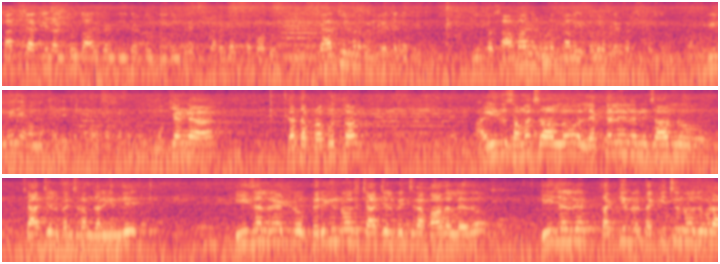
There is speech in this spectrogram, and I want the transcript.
సార్ ఛార్జీలు అంటూ దానికంటూ ఇదంటూ డీజిల్ రేట్లు పెరగడంతో పాటు ఛార్జీలు కూడా విపరీతంగా పెంచింది దీంట్లో సామాన్యులు కూడా చాలా ఇబ్బందులు పడే పరిస్థితి వస్తుంది. దీని మీద ఏమన్నా చర్య చెప్పే అవకాశాలు ముఖ్యంగా గత ప్రభుత్వం ఐదు సంవత్సరాల్లో లెక్కలేనన్ని సార్లు ఛార్జీలు పెంచడం జరిగింది. డీజిల్ రేట్లు పెరిగిన రోజు ఛార్జీలు పెంచినా బాధ లేదు. డీజిల్ రేట్ తగ్గిన తగ్గించిన రోజు కూడా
